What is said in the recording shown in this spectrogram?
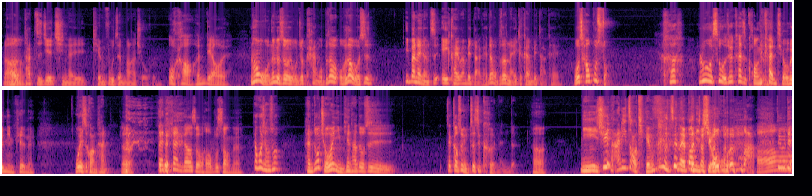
然后他直接请来田馥甄帮他求婚。我靠，很屌哎！然后我那个时候我就看，我不知道，我不知道我是一般来讲是 A 开关被打开，但我不知道哪一个开关被打开，我超不爽。哈，如果是我就开始狂看求婚影片呢。我也是狂看，嗯，但但你有什么好不爽的？但我想说，很多求婚影片它都是在告诉你这是可能的，嗯。你去哪里找田馥甄来帮你求婚嘛？哦，对不对？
